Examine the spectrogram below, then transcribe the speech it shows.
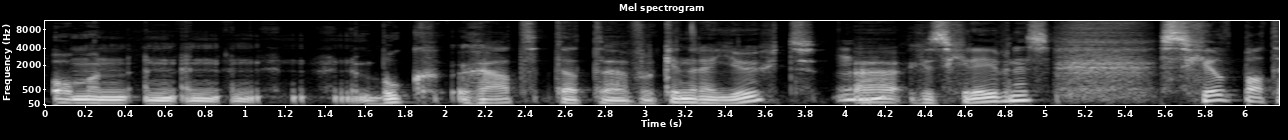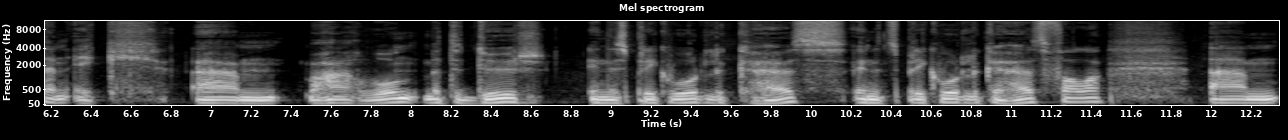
om een, een, een, een, een boek gaat dat uh, voor kinderen en jeugd uh, mm-hmm. geschreven is. Schildpad en ik. Um, we gaan gewoon met de deur in, de spreekwoordelijk huis, in het spreekwoordelijke huis vallen. Um,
